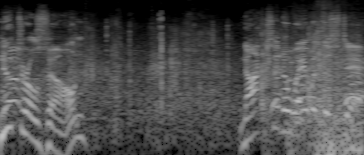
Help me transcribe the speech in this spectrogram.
Neutral zone. Knocks it away with the stick.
